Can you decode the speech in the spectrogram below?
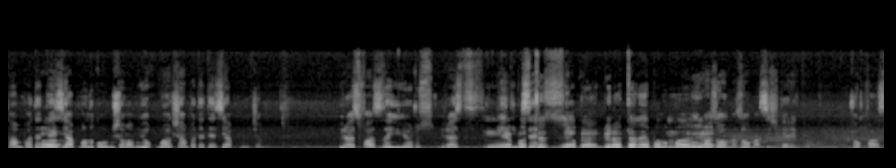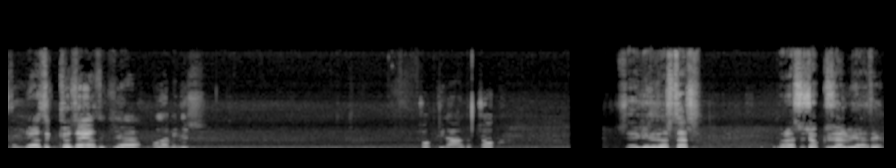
Tam patates Vay. yapmalık olmuş ama bu yok. Bu akşam patates yapmayacağım. Biraz fazla yiyoruz. Biraz Niye yediğimize patates yap? Yani birer tane yapalım bari olmaz ya. olmaz olmaz hiç gerek yok. Çok fazla yiyor. Yazık köze yazık ya. Olabilir. Çok kül aldık çok. Sevgili dostlar, burası çok güzel bir yerdi.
